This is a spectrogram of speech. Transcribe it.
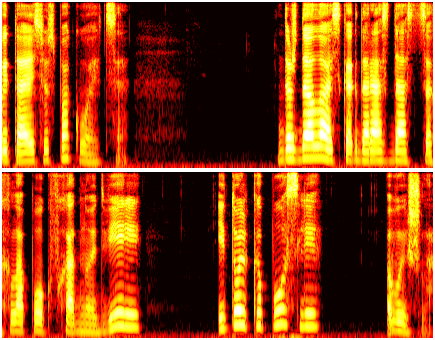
пытаясь успокоиться. Дождалась, когда раздастся хлопок входной двери, и только после вышла.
